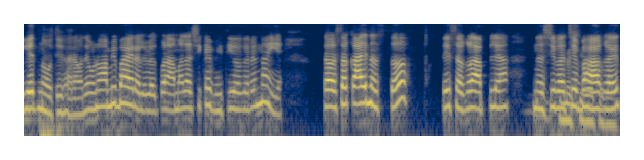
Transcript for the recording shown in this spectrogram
येत नव्हती घरामध्ये. म्हणून आम्ही बाहेर आलेलो पण आम्हाला अशी काही भीती वगैरे नाहीये. तर असं काय नसतं. ते सगळं आपल्या नशिबाचं. भाग. आहेत.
